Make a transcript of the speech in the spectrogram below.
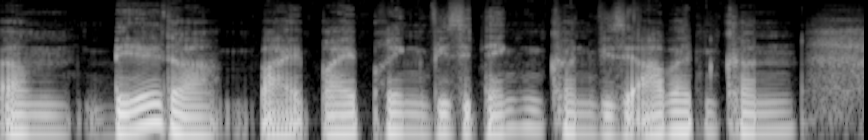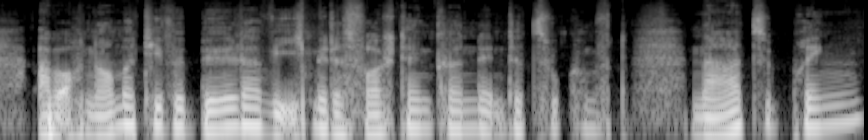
ähm, Bilder bei, beibringen, wie sie denken können, wie sie arbeiten können, aber auch normative Bilder, wie ich mir das vorstellen könnte, in der Zukunft nahezubringen,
